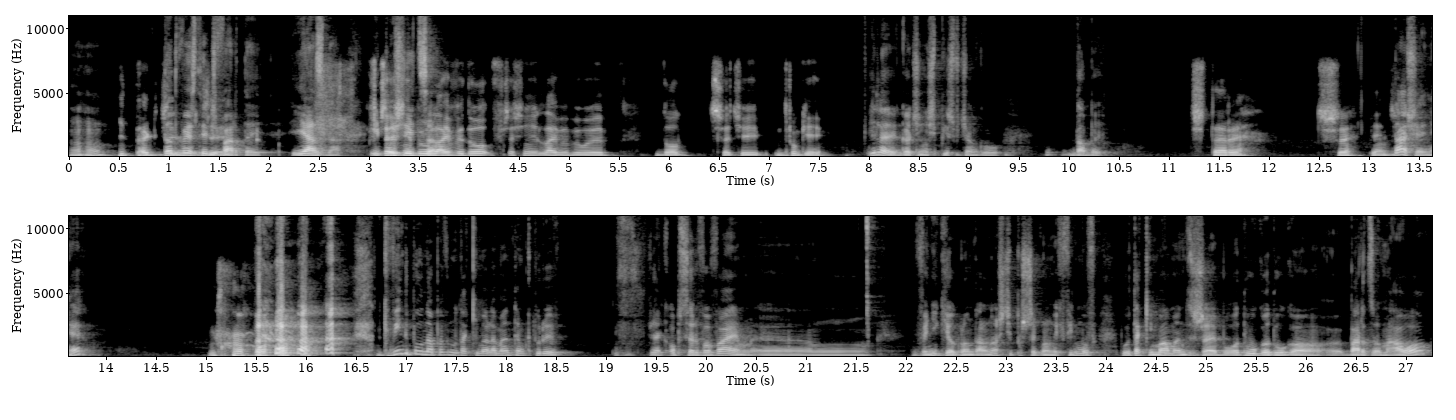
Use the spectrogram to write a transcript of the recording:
Mhm. I tak Do dzień w 24. Jazda. I. Wcześniej były live'y do, wcześniej live'y były do trzeciej, drugiej. Ile godzin śpisz w ciągu doby? 4, 3, 5. Da się, nie? Gwint był na pewno takim elementem, który jak obserwowałem em, wyniki oglądalności poszczególnych filmów, był taki moment, że było długo, długo e, bardzo mało,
